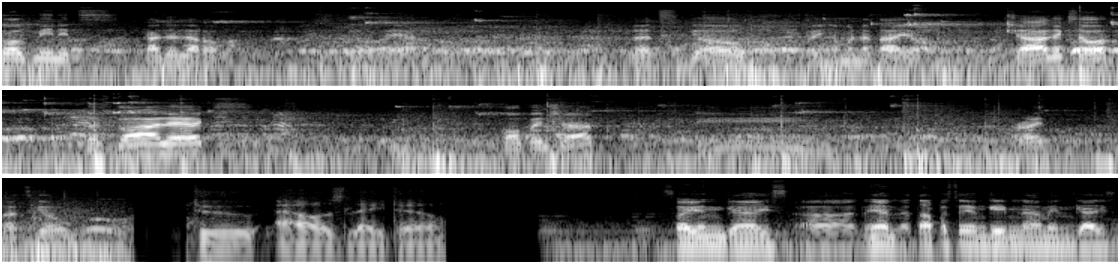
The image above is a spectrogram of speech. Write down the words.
12 minutes kada laro. So ayan, Let's go. Pahinga muna tayo. Si Alex, oh. Let's go, Alex. Open shot. Dang. Alright, let's go. Two hours later. So yun guys, uh, ayan, natapos na yung game namin guys.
